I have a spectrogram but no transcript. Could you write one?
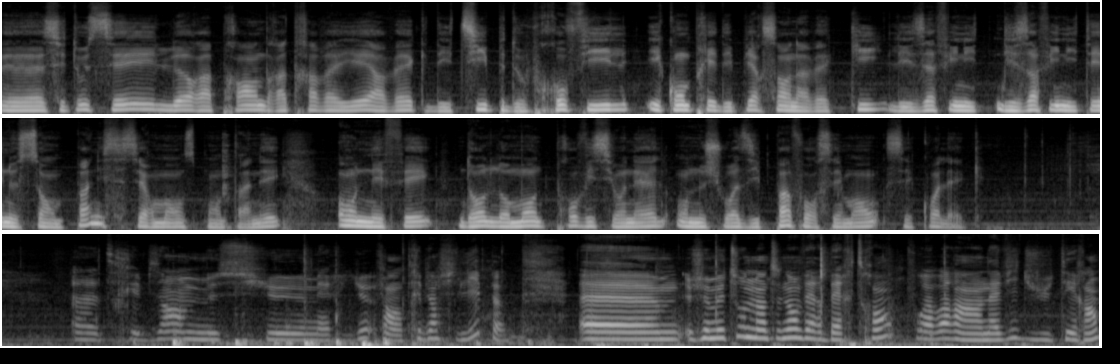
Euh, c'est aussi leur apprendre à travailler avec des types de profils, y compris des personnes avec qui les affinités ne sont pas nécessairement spontanées. En effet, dans le monde professionnel, on ne choisit pas forcément ses collègues. Euh, très bien, monsieur Mérieux, enfin très bien, Philippe. Euh, je me tourne maintenant vers Bertrand pour avoir un avis du terrain,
